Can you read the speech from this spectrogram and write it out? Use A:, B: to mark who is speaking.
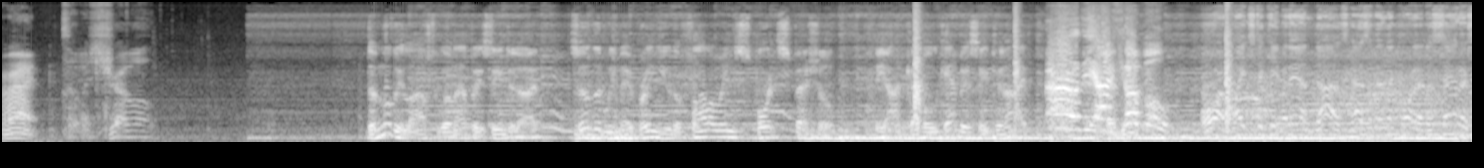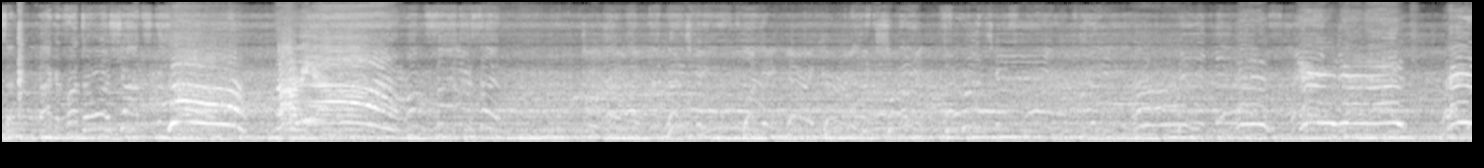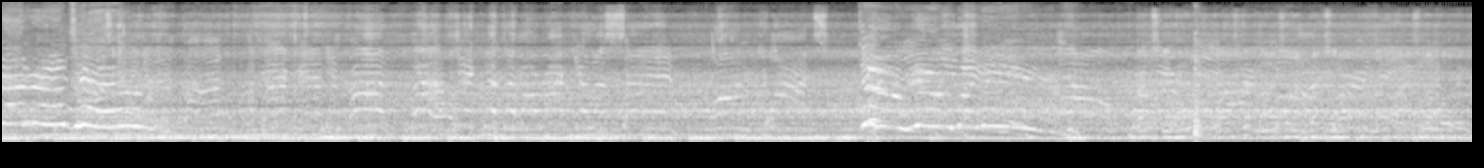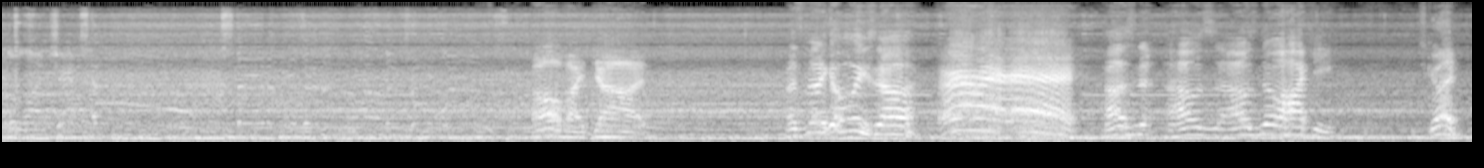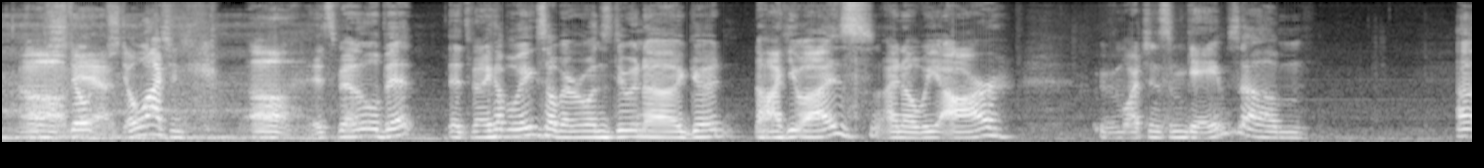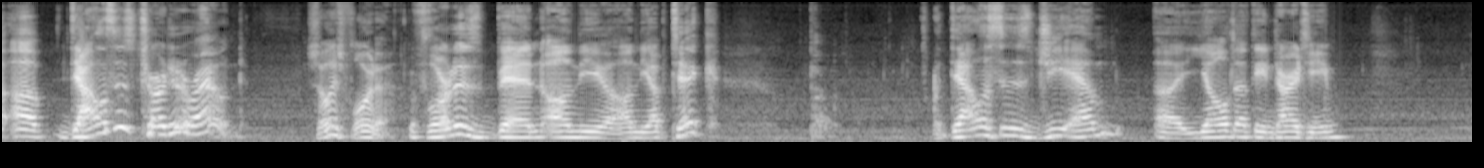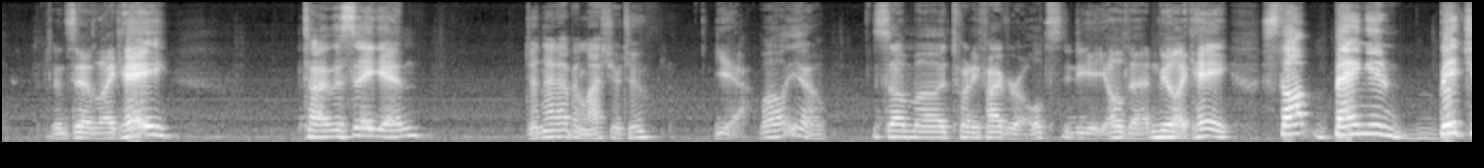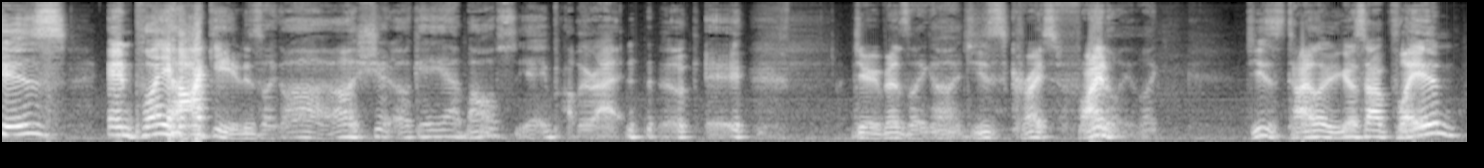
A: All right.
B: So much trouble.
C: The movie loft will not be seen tonight, so that we may bring you the following sports special. The Odd Couple can be seen tonight.
B: Oh, the odd couple!
D: Orr fights to keep it in. Does. Has it in the corner to Sanderson. Back in front door, Orr. Shot. Score!
B: Ah! Avia! My god. It's been a couple weeks now. How's no, how's how's no hockey?
A: It's good.
B: Oh
A: Still,
B: man.
A: still watching.
B: Oh, it's been a little bit. It's been a couple weeks. Hope everyone's doing uh, good hockey wise. I know we are. We've been watching some games. Um, uh, uh, Dallas has turned it around.
A: So is Florida.
B: Florida's been on the uh, on the uptick. Dallas's GM uh, yelled at the entire team and said, like, "Hey, Tyler Seguin,
A: Didn't that happen last year too?
B: Yeah, well, you know, some uh, 25 year olds need to get yelled at and be like, hey, stop banging bitches and play hockey. And it's like, oh, oh shit, okay, yeah, boss. Yeah, you're probably right. okay. Jerry Ben's like, oh, Jesus Christ, finally. Like, Jesus, Tyler, you gonna stop playing?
